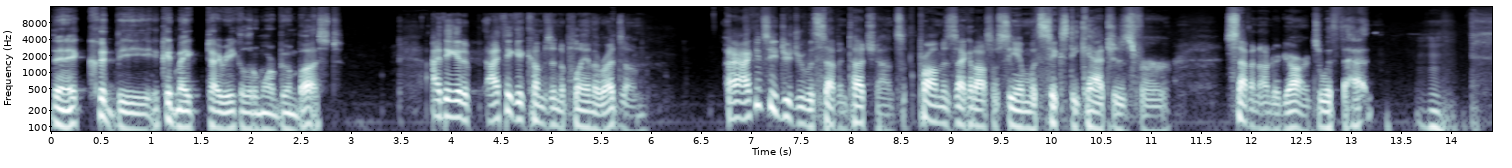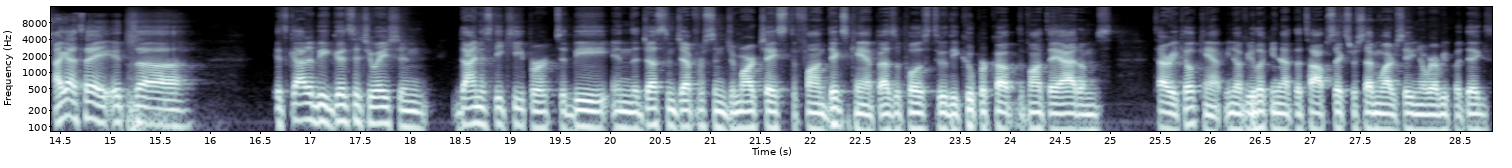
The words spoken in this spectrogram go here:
then it could be, it could make Tyreek a little more boom bust. I think it. I think it comes into play in the red zone. I, I could see Juju with seven touchdowns. The problem is I could also see him with 60 catches for 700 yards with that. I gotta say, it's uh it's gotta be a good situation, dynasty keeper, to be in the Justin Jefferson, Ja'Marr Chase, Stefon Diggs camp as opposed to the Cooper Kupp, Davante Adams, Tyreek Hill camp. You know, if you're looking at the top six or seven wide receivers, you know, wherever you put Diggs.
